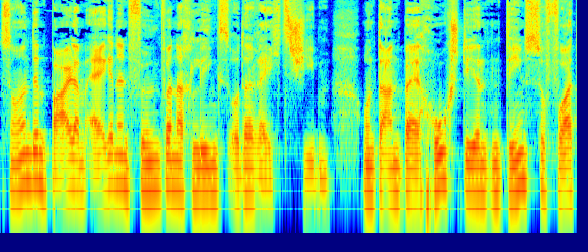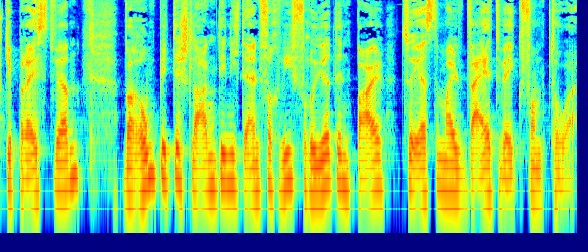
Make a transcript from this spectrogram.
sondern den Ball am eigenen Fünfer nach links oder rechts schieben und dann bei hochstehenden Teams sofort gepresst werden. Warum bitte schlagen die nicht einfach wie früher den Ball zuerst einmal weit weg vom Tor?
